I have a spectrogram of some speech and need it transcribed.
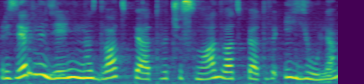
Резервный день у нас 25 числа, 25 июля.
